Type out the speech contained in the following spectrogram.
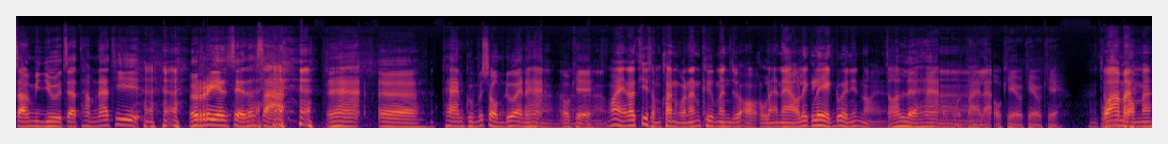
จอมินยูจะทำหน้าที่เรียนเศรษฐศาสตร์นะฮะเออแทนคุณผู้ชมด้วยนะฮะโอเคไม่แล้วที่สำคัญกว่านั้นคือมันจะออกแนวเลขๆด้วยนิดหน่อยอ๋อเลยฮะโอ้โหอ่าตายแล้วโอเคโอเคโอเคจอว่ามา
